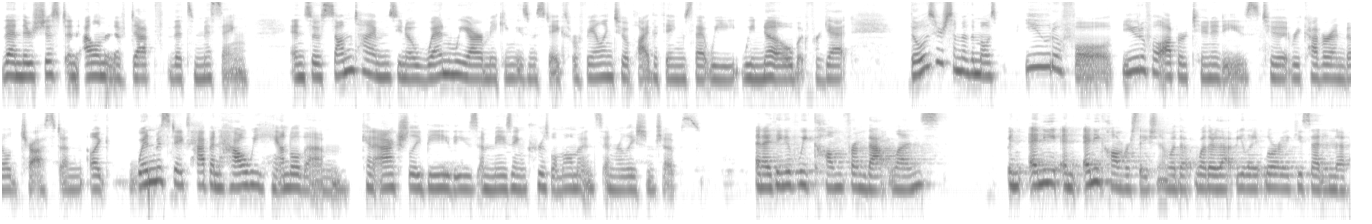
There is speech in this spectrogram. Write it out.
then there's just an element of depth that's missing. And so sometimes, you know, when we are making these mistakes, we're failing to apply the things that we we know but forget. Those are some of the most beautiful, beautiful opportunities to recover and build trust. And like when mistakes happen, how we handle them can actually be these amazing crucible moments in relationships. And I think if we come from that lens, in any in any conversation, whether whether that be like Laura, like you said, in a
